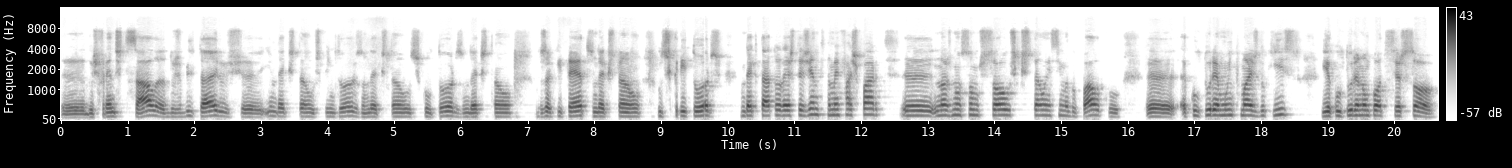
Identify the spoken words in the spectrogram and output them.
uh, dos frentes de sala, dos bilheteiros, uh, e onde é que estão os pintores, onde é que estão os escultores, onde é que estão os arquitetos, onde é que estão os escritores, onde é que está toda esta gente, também faz parte. nós não somos só os que estão em cima do palco, a cultura é muito mais do que isso, e a cultura não pode ser só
